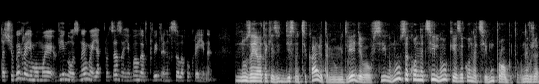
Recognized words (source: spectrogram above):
Та чи виграємо ми війну з ними, як про це заявили в повітряних силах України? Ну, заяви такі дійсно цікаві. Там і у Медведєва, у всіх. Ну, законна ціль, ну окей, законна ціль. Ну пробуйте. Вони вже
